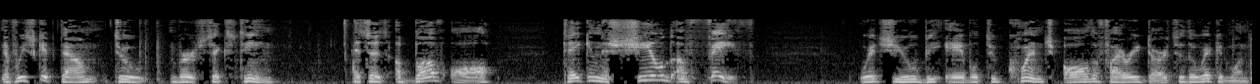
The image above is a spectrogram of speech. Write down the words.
If we skip down to verse 16, it says, Above all, taking the shield of faith, which you'll be able to quench all the fiery darts of the wicked ones.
